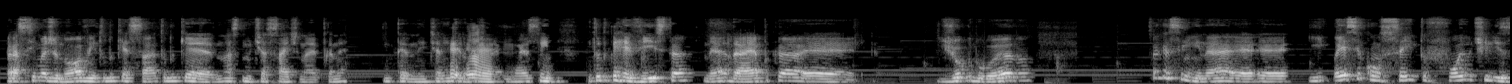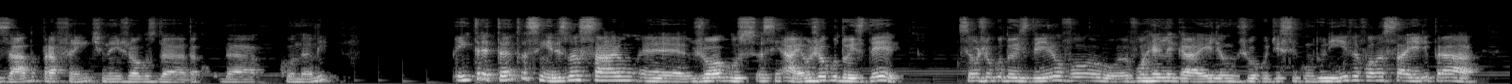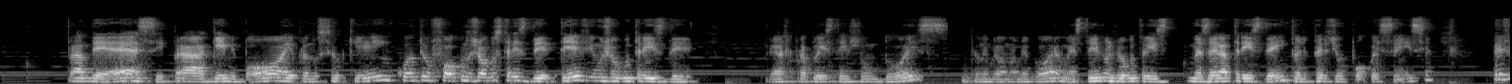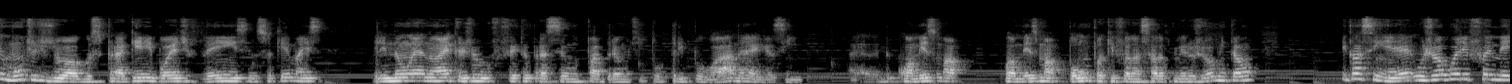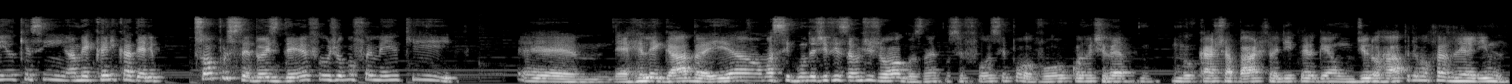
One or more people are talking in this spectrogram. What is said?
para cima de 9 em tudo que é site, tudo que é. Nossa, não tinha site na época, né? Internet, tinha internet, né? mas assim, em tudo que é revista, né, da época, é jogo do ano. Só que assim, né, é, é, e esse conceito foi utilizado para frente né, em jogos da, da, da Konami. Entretanto, assim, eles lançaram é, jogos assim, ah, é um jogo 2D. Se é um jogo 2D, eu vou, eu vou relegar ele a um jogo de segundo nível, eu vou lançar ele para para DS, para Game Boy, para não sei o que, enquanto eu foco nos jogos 3D. Teve um jogo 3D, acho que para PlayStation 2, não tenho lembrar o nome agora, mas teve um jogo 3, mas era 3D, então ele perdia um pouco a essência. Teve um monte de jogos para Game Boy Advance, não sei o que, mas ele não é, não é aquele jogo feito para ser um padrão tipo AAA, né? Assim, é, com a mesma com a mesma pompa que foi lançado o primeiro jogo, então então assim, é, o jogo ele foi meio que assim, a mecânica dele só por ser 2D, o jogo foi meio que é, é, relegado aí a uma segunda divisão de jogos, né? Como se fosse, pô, vou quando eu tiver meu caixa baixo ali, pegar um giro rápido, eu vou fazer ali um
